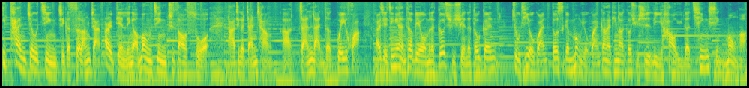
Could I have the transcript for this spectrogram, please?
一探究竟这个色狼展二点零啊，梦境制造所它这个展场啊展览的规划。而且今天很特别，我们的歌曲选的都跟主题有关，都是跟梦有关。刚才听到歌曲是李浩宇的《清醒梦》哈，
